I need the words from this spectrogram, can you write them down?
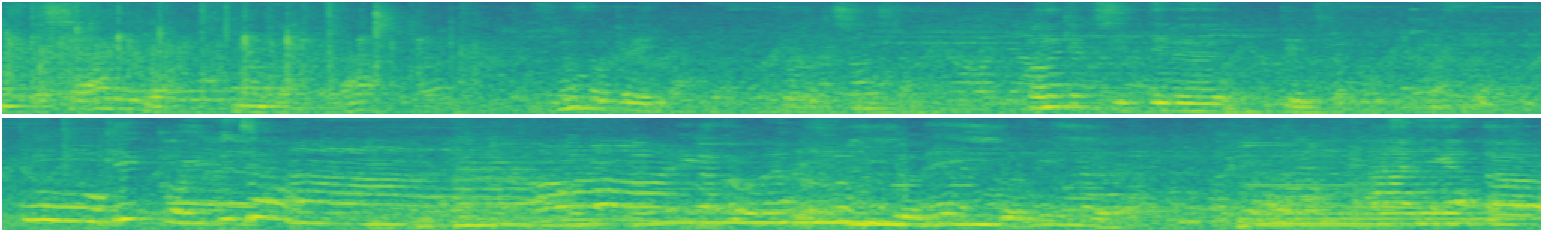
のスペシャールのメンバーからスムーソプレイターを登しましたこの曲知ってるっていう人います。おお結構いくじゃん。あありがとう。ございますいいよねいいよね。いいよねありがとう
